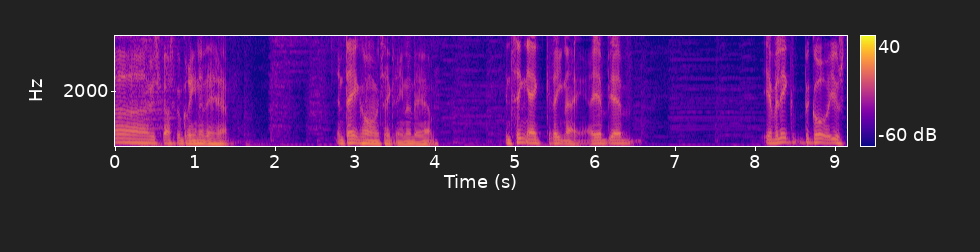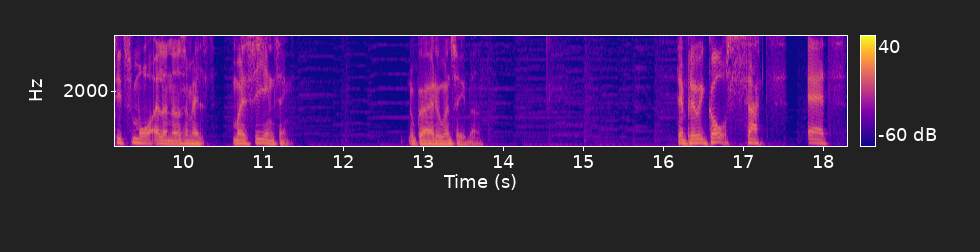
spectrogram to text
uh, vi skal også gå grine af det her. En dag kommer vi til at grine af det her. En ting, jeg ikke griner af, og jeg, jeg, jeg vil ikke begå justitsmord eller noget som helst. Må jeg sige en ting? Nu gør jeg det uanset hvad. Det blev i går sagt, at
